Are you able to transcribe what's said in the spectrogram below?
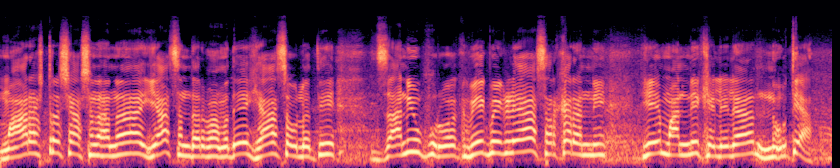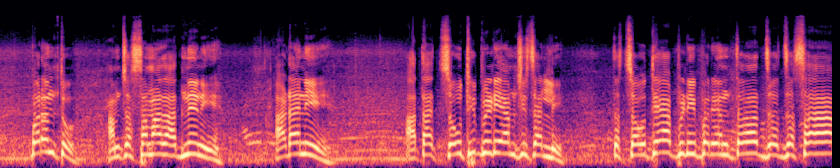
महाराष्ट्र शासनानं या संदर्भामध्ये ह्या सवलती जाणीवपूर्वक वेगवेगळ्या सरकारांनी हे मान्य केलेल्या नव्हत्या. परंतु आमचा समाज आज्ञानी आहे अडाणी आहे आता चौथी पिढी आमची चालली. तर चौथ्या पिढीपर्यंत ज जसा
